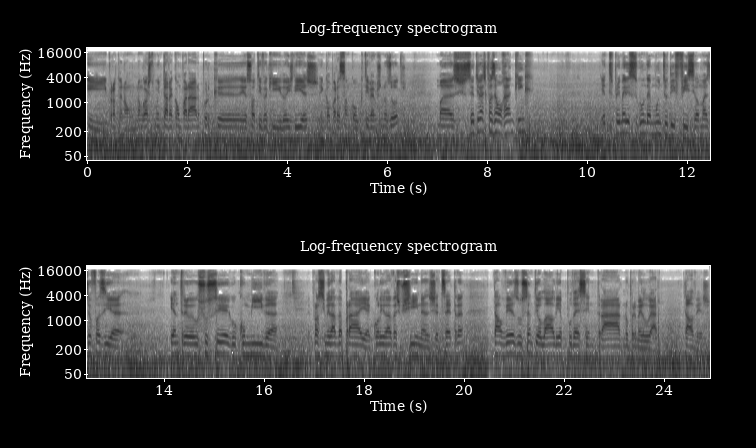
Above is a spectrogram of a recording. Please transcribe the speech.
E pronto, eu não, não gosto muito de estar a comparar porque eu só tive aqui dois dias em comparação com o que tivemos nos outros. Mas se eu tivesse que fazer um ranking, entre primeiro e segundo é muito difícil, mas eu fazia entre o sossego, comida, proximidade da praia, qualidade das piscinas, etc. talvez o Santa Eulália pudesse entrar no primeiro lugar. Talvez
